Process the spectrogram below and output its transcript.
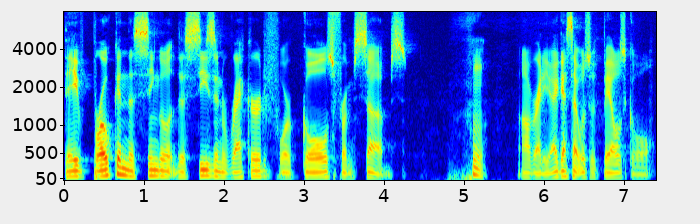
they've broken the single the season record for goals from subs Hmm. already. I guess that was with Bale's goal,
